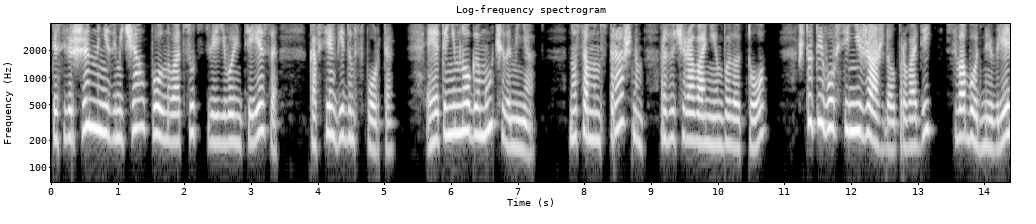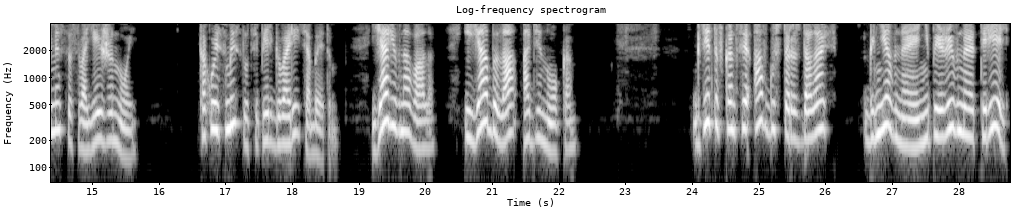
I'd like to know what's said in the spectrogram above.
Ты совершенно не замечал полного отсутствия его интереса ко всем видам спорта, и это немного мучило меня, но самым страшным разочарованием было то, что ты вовсе не жаждал проводить свободное время со своей женой. Какой смысл теперь говорить об этом? Я ревновала, и я была одинока. Где-то в конце августа раздалась гневная, непрерывная трель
